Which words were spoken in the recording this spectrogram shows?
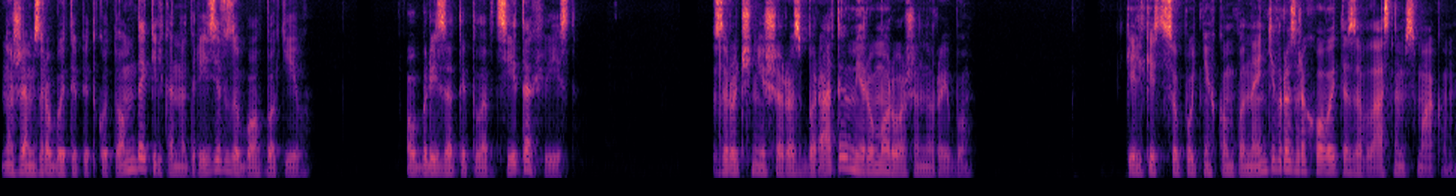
Ножем зробити під кутом декілька надрізів з обох боків. Обрізати плавці та хвіст. Зручніше розбирати в міру морожену рибу. Кількість супутніх компонентів розраховуйте за власним смаком.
